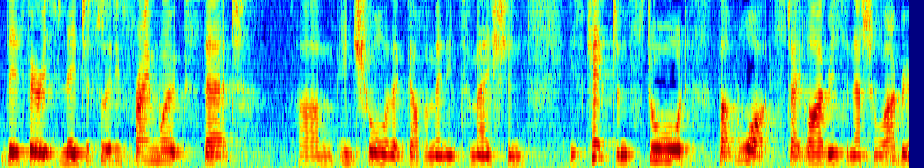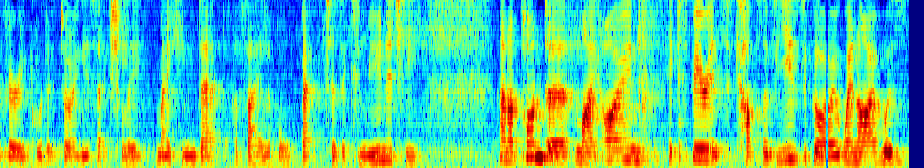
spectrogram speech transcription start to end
there's various legislative frameworks that um, ensure that government information is kept and stored, but what state libraries, the National Library, are very good at doing is actually making that available back to the community. And I ponder my own experience a couple of years ago when I was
